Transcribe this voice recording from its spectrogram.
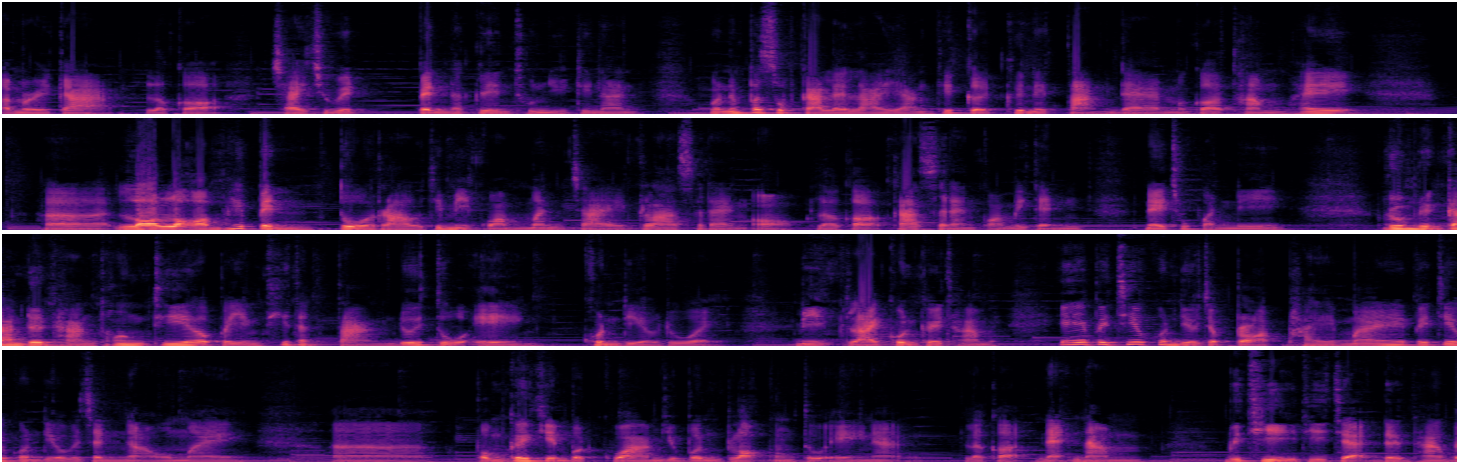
อเมริกา แล้วก็ใช้ชีวิตเป็นนักเรียนทุนอยู่ที่นั่น วันนั้นประสบการณ์หลาย ๆ อย่างที่เกิดขึ้นในต่างแดนมันก็ทำให้หล่อหลอมให้เป็นตัวเราที่มีความมั่นใจกล้าแสดงออก แล้วก็กล้าแสดงความคิเห็นในทุกวันนี้ รวมถึงการเดินทางท่องเที่ยวไปยังที่ต่างๆ ด้วยตัวเอง คนเดียวด้วย มีหลายคนเคยถาม เอ๊ะไปเที่ยวคนเดียวจะปลอดภัยไหม ไปเที่ยวคนเดียวจะเหงาไหม ผมเคยเขียนบทความอยู่บนบล็อกของตัวเองนะ แล้วก็แนะนำวิธีที่จะเดินทางไป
